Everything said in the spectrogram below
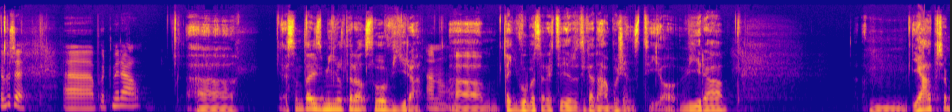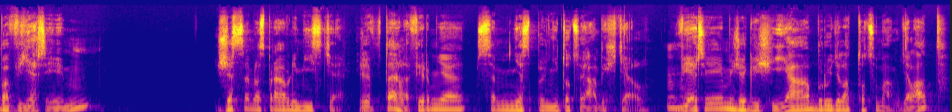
Dobře, uh, pojďme dál. Uh, já jsem tady zmínil teda slovo víra. Ano. Uh, teď vůbec se nechci dotýkat náboženství. Jo. Víra, um, já třeba věřím, že jsem na správném místě, že v téhle firmě se mě splní to, co já bych chtěl. Mm-hmm. Věřím, že když já budu dělat to, co mám dělat,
